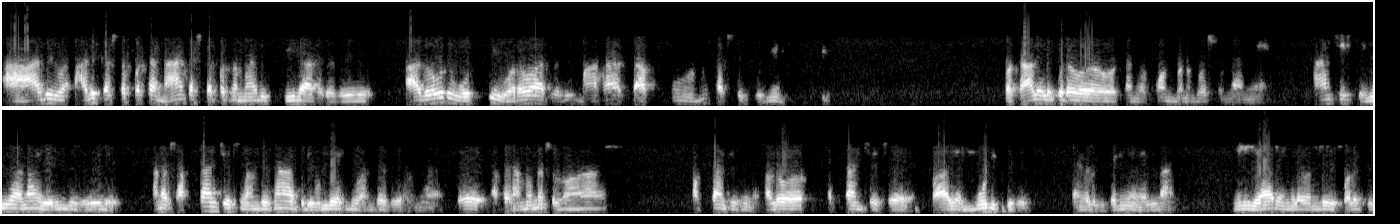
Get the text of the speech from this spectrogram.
அது அது கஷ்டப்பட்டா நான் கஷ்டப்படுற மாதிரி ஃபீல் ஆகிறது அதோடு ஒட்டி உறவாடுறது மகா தப்புன்னு ஃபர்ஸ்ட் புரியும் இப்ப காலையில கூட ஒருத்தங்க ஃபோன் பண்ணும்போது சொன்னாங்க கான்சியஸ் தெளிவா தான் இருந்தது. ஆனா சப்கான்சியஸ் வந்து தான் அப்படி உள்ளே இருந்து வந்தது. அவங்க அப்ப நம்ம என்ன சொல்றோம்? சப்கான்சியஸ் ஹலோ சப்கான்சியஸ் பாய மூடிக்குது எங்களுக்கு தெரியும் எல்லாம். நீ யார் எங்களை வந்து குழப்பி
